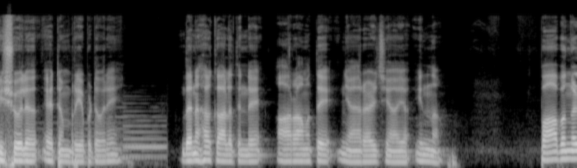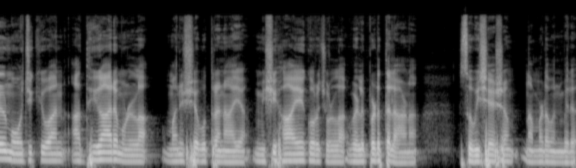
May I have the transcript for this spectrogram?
ഈശോയിൽ ഏറ്റവും പ്രിയപ്പെട്ടവരെ ധനഹകാലത്തിന്റെ ആറാമത്തെ ഞായറാഴ്ചയായ ഇന്ന് പാപങ്ങൾ മോചിക്കുവാൻ അധികാരമുള്ള മനുഷ്യപുത്രനായ മിഷിഹായെക്കുറിച്ചുള്ള വെളിപ്പെടുത്തലാണ് സുവിശേഷം നമ്മുടെ മുൻപിൽ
